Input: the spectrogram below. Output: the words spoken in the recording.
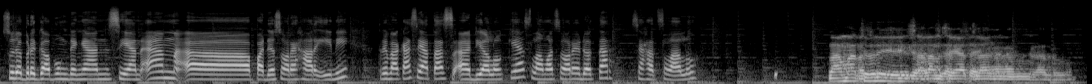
sudah bergabung dengan CNN uh, pada sore hari ini. Terima kasih atas uh, dialognya. Selamat sore, dokter. Sehat selalu. Selamat sore, salam sehat selalu.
